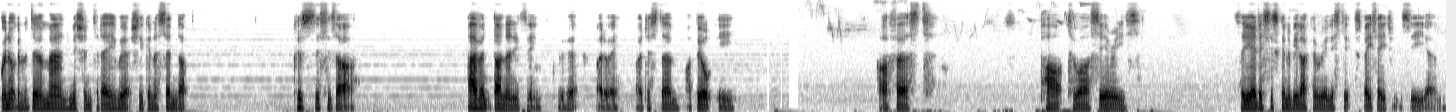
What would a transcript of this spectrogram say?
we're not going to do a manned mission today, we're actually going to send up. Because this is our I haven't done anything with it by the way. I just um I built the our first part to our series. So yeah this is going to be like a realistic space agency um,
